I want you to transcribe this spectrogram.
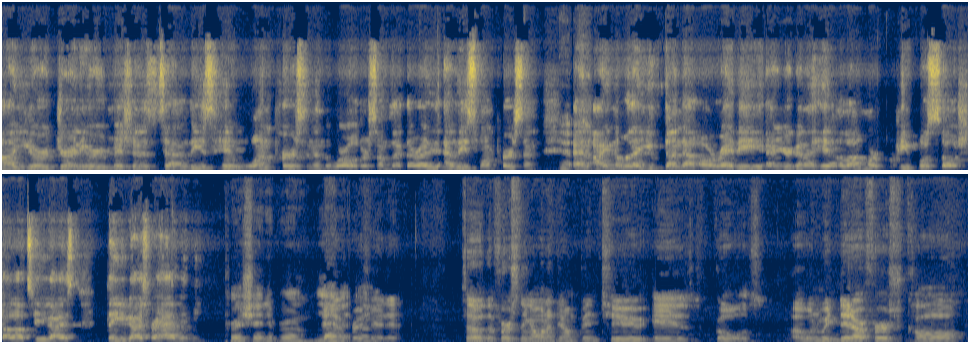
uh, your journey or your mission is to at least hit one person in the world or something like that, right? At least one person. Yeah. And I know that you've done that already and you're going to hit a lot more people. So shout out to you guys. Thank you guys for having me. Appreciate it, bro. Love yeah, it. Appreciate it. So the first thing I want to jump into is goals. Uh, when we did our first call,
